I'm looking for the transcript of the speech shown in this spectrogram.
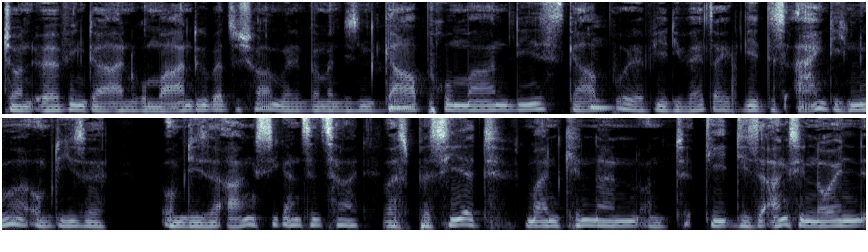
John Irving da einen Roman drüber zu schreiben. Wenn, wenn man diesen Garp-Roman liest, Garp Mhm. oder wie die Welt sagt, geht es eigentlich nur um diese um diese Angst die ganze Zeit. Was passiert meinen Kindern und die, diese Angst, die neuen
